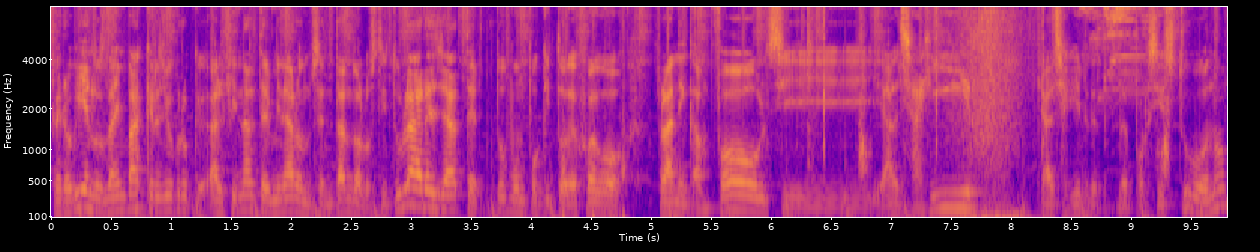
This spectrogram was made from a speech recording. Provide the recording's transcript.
Pero bien, los linebackers yo creo que al final terminaron sentando a los titulares. Ya tuvo un poquito de juego Flanagan Fowles y Al Shahir. Que Al Shahir de, por sí estuvo, ¿no?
